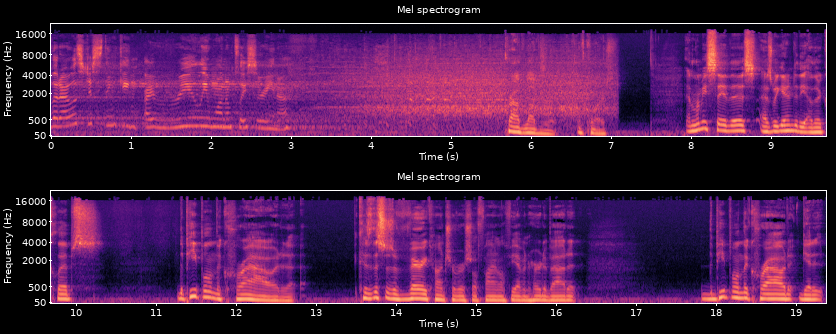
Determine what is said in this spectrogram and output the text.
but I was just thinking I really want to play Serena. Crowd loves it, of course. And let me say this as we get into the other clips the people in the crowd, because this was a very controversial final if you haven't heard about it, the people in the crowd get it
